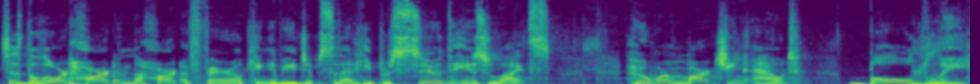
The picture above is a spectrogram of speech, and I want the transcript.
says, The Lord hardened the heart of Pharaoh, king of Egypt, so that he pursued the Israelites who were marching out boldly.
